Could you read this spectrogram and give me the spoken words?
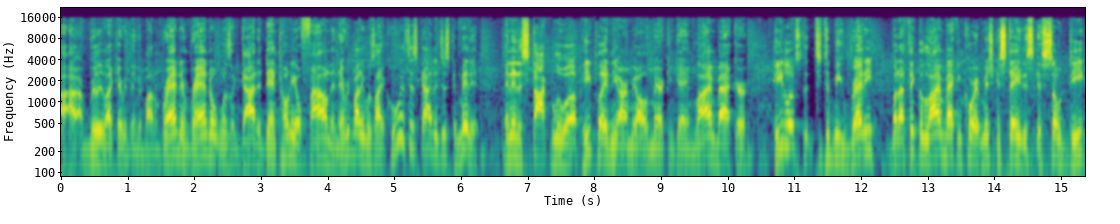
I, I, really like everything about him. Brandon Randle was a guy that Dantonio found, and everybody was like, who is this guy that just committed? And then his stock blew up. He played in the Army All American game, linebacker. He looks to, to, be ready, but I think the linebacking core at Michigan State is, is so deep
